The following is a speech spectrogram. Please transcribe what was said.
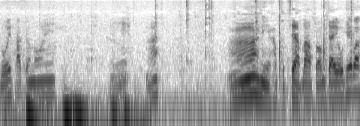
โรยผักจังน้อย นี่นะอ่านี่ครับแซ่บๆลาบสองใจโอเคป่ะ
